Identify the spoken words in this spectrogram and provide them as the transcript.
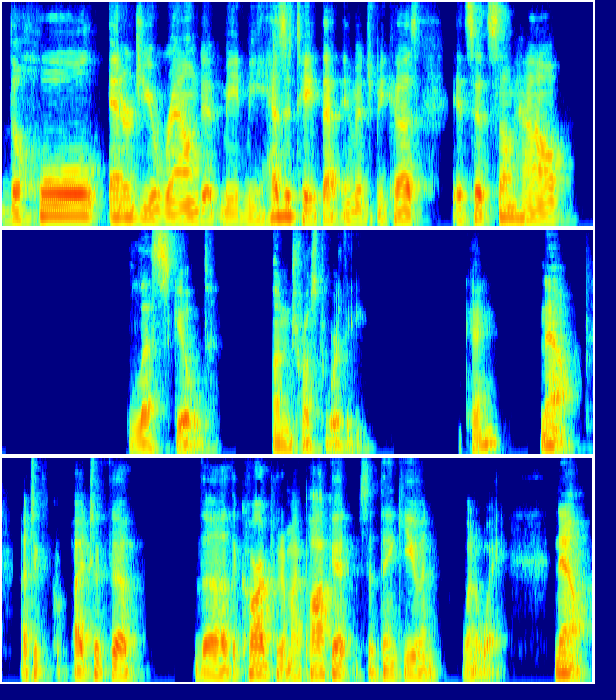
the whole energy around it made me hesitate that image because it said somehow less skilled, untrustworthy. Okay. Now, I took I took the the the card, put it in my pocket, said thank you, and went away. Now,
